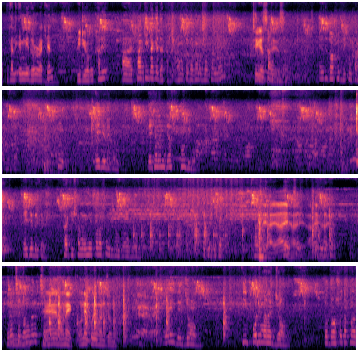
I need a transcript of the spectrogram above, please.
আপনি খালি এমনি ধরে রাখেন ভিডিও হবে খালি টাঙ্কিটাকে দেখান আমাকে দেখানোর দরকার নেই ঠিক আছে, ঠিক আছে। এই যে দর্শক দেখুন টাঙ্কিটা হুম, এই যে দেখুন এখানে আমি জাস্ট ফু দিব এই যে দেখেন টাঙ্কির সামনে নিয়ে চলে আসুন দেখুন জং ধরুন এই যে দেখেন হায়, হায়, হায়? হায়, হায়। দেখেন বেরোচ্ছে জং বেরোচ্ছে হ্যাঁ অনেক অনেক পরিমাণ জম এই যে জং কি পরিমাণের জং? তো দর্শক আপনারা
